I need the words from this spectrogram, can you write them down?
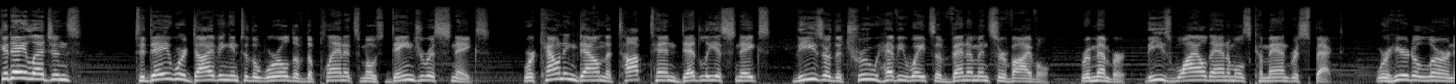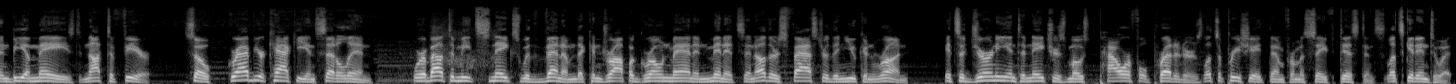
G'day legends! Today we're diving into the world of the planet's most dangerous snakes. We're counting down the top 10 deadliest snakes, these are the true heavyweights of venom and survival. Remember, these wild animals command respect. We're here to learn and be amazed, not to fear. So, grab your khaki and settle in. We're about to meet snakes with venom that can drop a grown man in minutes and others faster than you can run. It's a journey into nature's most powerful predators, let's appreciate them from a safe distance. Let's get into it.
